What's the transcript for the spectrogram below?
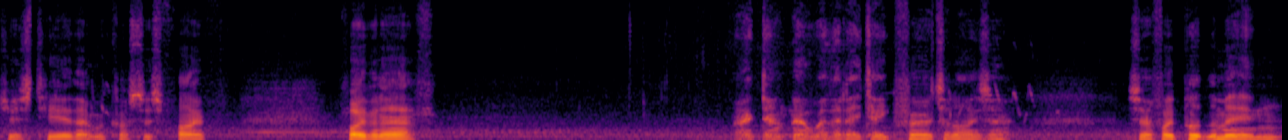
just here. That would cost us five, five and a half. I don't know whether they take fertilizer. So if I put them in,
